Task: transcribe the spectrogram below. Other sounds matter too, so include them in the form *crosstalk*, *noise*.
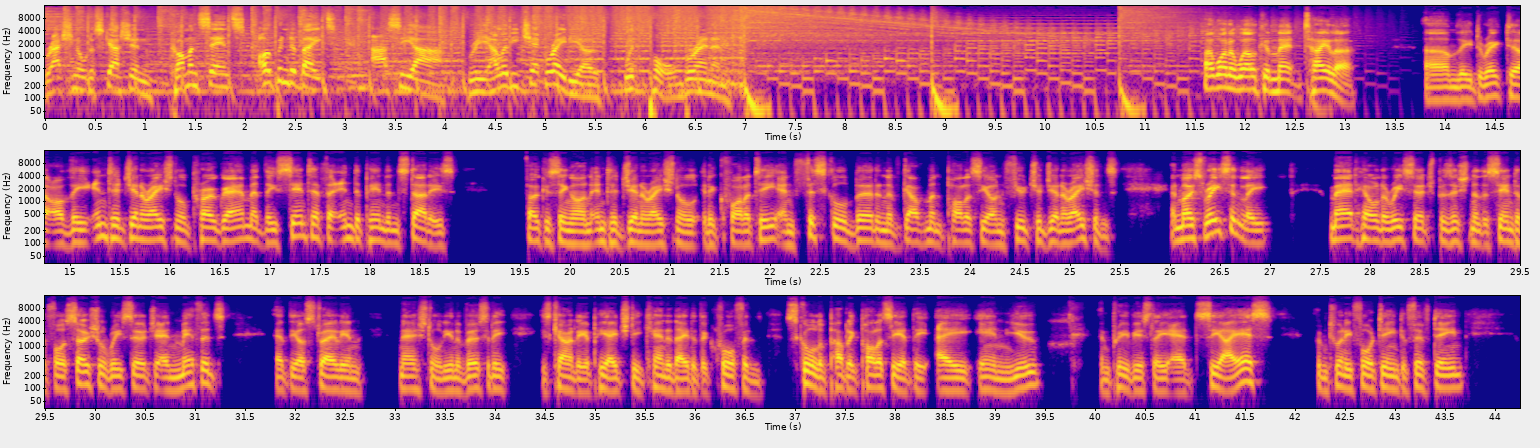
Rational discussion, common sense, open debate. RCR, Reality Check Radio with Paul Brennan. I want to welcome Matt Taylor, um, the director of the Intergenerational Program at the Centre for Independent Studies, focusing on intergenerational inequality and fiscal burden of government policy on future generations. And most recently, Matt held a research position at the Centre for Social Research and Methods at the Australian National University. He's currently a PhD candidate at the Crawford School of Public Policy at the ANU and previously at CIS from 2014 to 15,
